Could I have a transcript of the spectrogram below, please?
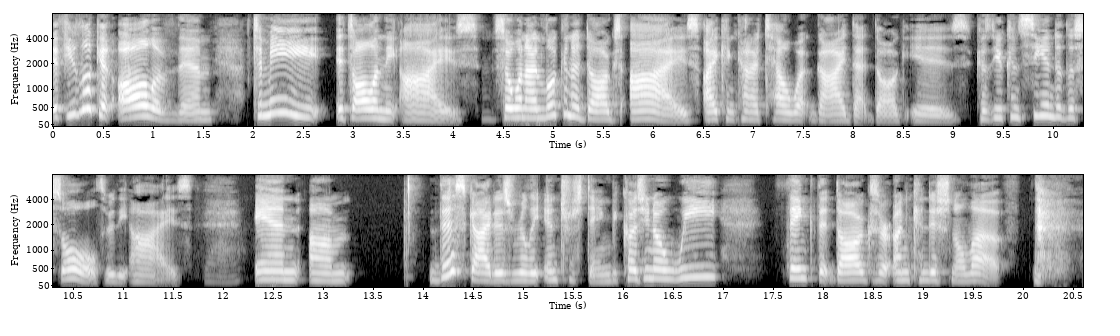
if you look at all of them, to me, it's all in the eyes. So when I look in a dog's eyes, I can kind of tell what guide that dog is because you can see into the soul through the eyes. And um, this guide is really interesting because, you know, we think that dogs are unconditional love.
